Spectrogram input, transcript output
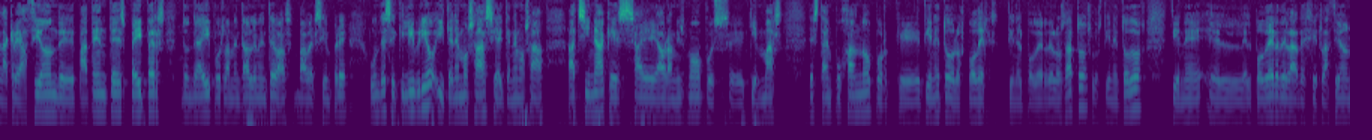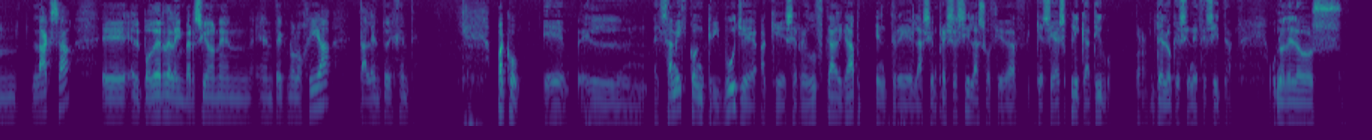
la creación de patentes, papers, donde ahí pues lamentablemente va, a haber siempre un desequilibrio y tenemos a Asia y tenemos a, China que es eh, ahora mismo pues eh, quien más está empujando porque tiene todos los poderes, tiene el poder de los datos, los tiene todos, tiene el, el poder de la legislación laxa, el poder de la inversión en tecnología, talento y gente. Paco, eh, el, Summit contribuye a que se reduzca el gap entre las empresas y la sociedad, que sea explicativo de lo que se necesita. Uno de los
